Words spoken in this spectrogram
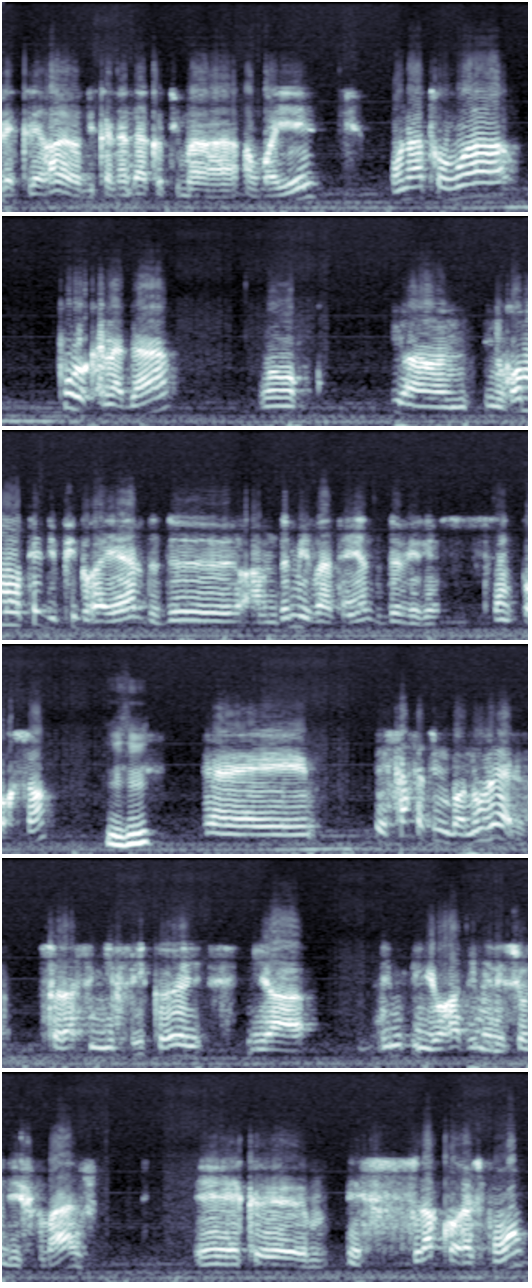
l'éclaireur du Canada que tu m'as envoyé, on entrevoit pour le Canada une remontée du PIB réel de en 2021 de 2,5%. Mm-hmm. et, et ça, c'est une bonne nouvelle. Cela signifie que il y, a, il y aura diminution du chômage et que cela correspond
